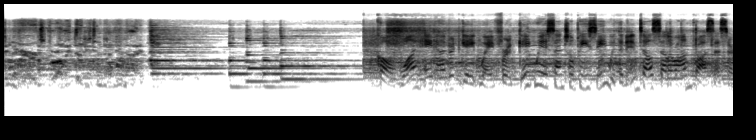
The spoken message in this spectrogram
50 for only Call 1-800-GATEWAY for a Gateway Essential PC with an Intel Celeron processor.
